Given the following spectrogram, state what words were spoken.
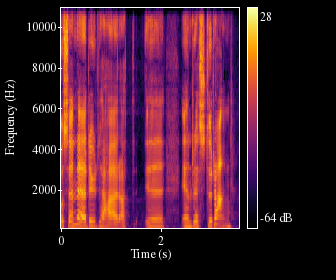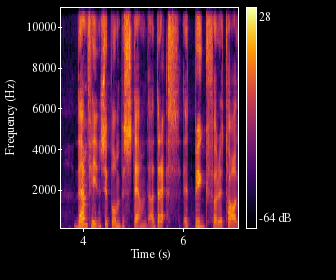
Och sen är det ju det här att eh, en restaurang den finns ju på en bestämd adress. Ett byggföretag,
